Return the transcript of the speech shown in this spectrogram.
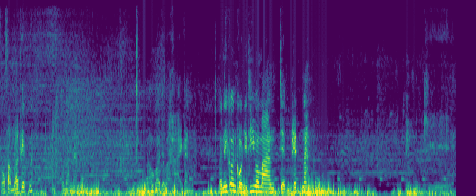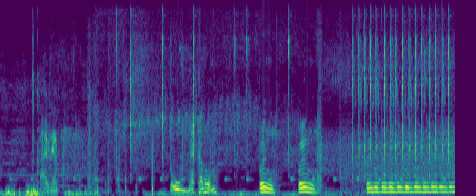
สองสามร้อยเพชรนะประมาณนั้น เราก็จะมาขายกัน ตอนนี้ก้อนขนอยู่ที่ประมาณเจ็ดเพชรนะโอเคขายไปเลยครับตูมแม็กครับผมปึ้งปึ้งปึ้งปึ้งปึ้งปึ้งปึ้งปึ้งปึ้งปึ้งปึ้งปึ้งปึ้ง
